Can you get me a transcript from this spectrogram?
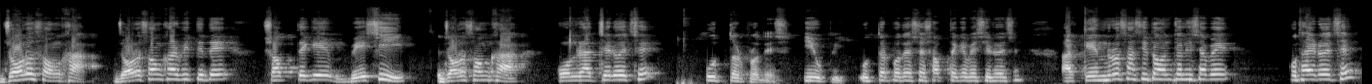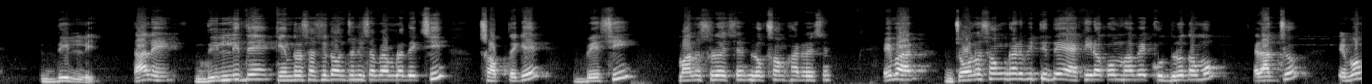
জনসংখ্যা, জনসংখ্যার ভিত্তিতে সব থেকে বেশি জনসংখ্যা কোন রাজ্যে রয়েছে? উত্তরপ্রদেশ, ইউপি। উত্তরপ্রদেশে সব থেকে বেশি রয়েছে। আর কেন্দ্রশাসিত অঞ্চল হিসাবে কোথায় রয়েছে? দিল্লি। তাহলে দিল্লিতে কেন্দ্রশাসিত অঞ্চল হিসাবে আমরা দেখছি সব থেকে বেশি মানুষ রয়েছে, লোক সংখ্যা রয়েছে। এবার জনসংখ্যার ভিত্তিতে একই রকম ভাবে ক্ষুদ্রতম রাজ্য এবং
